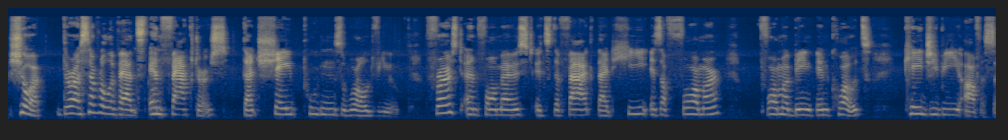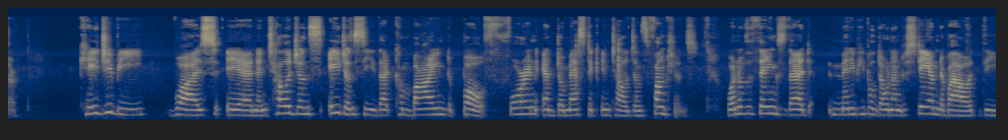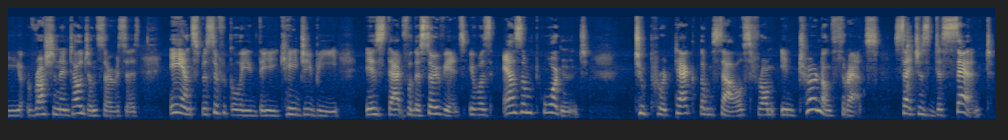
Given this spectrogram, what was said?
Sure. There are several events and factors that shape Putin's worldview. First and foremost, it's the fact that he is a former, former being in quotes, KGB officer. KGB was an intelligence agency that combined both foreign and domestic intelligence functions. One of the things that many people don't understand about the Russian intelligence services and specifically the KGB is that for the Soviets, it was as important to protect themselves from internal threats such as dissent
